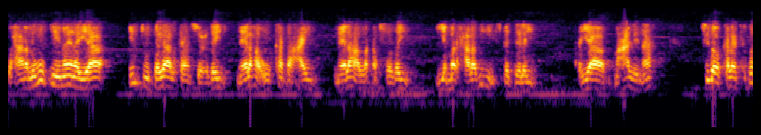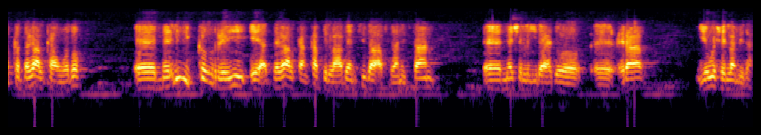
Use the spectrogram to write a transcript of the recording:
waxaana lagu qiimeynayaa intuu dagaalkan socday meelaha uu ka dhacay meelaha la qabsaday iyo marxaladihii isbedelay. Ayaa macalin ah. Sidoo kaleeto dadka dagaalkan wado meelihii ka horeeyey ee dagaalkan ka bilaabeen sida afghanistan meesha la yidhaahdo ciraaq iyo wixii la mid ah.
